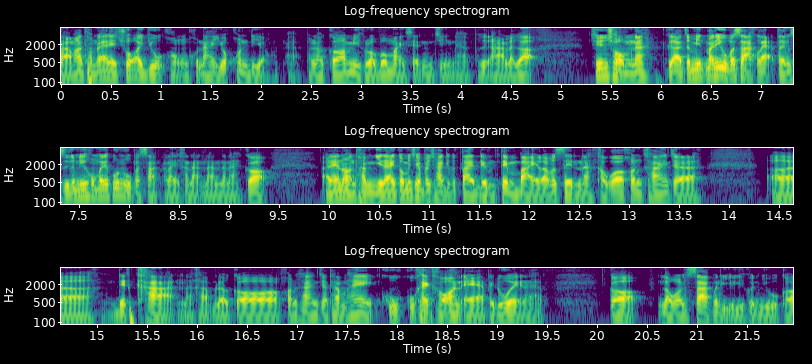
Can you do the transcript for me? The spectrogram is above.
สามารถทำได้ในช่วงอายุของนายกคนเดียวนะครับแล้วก็มี global mindset จริงๆนะครับคืออ่านแล้วก็ชื่นชมนะ คืออาจจะมีมันมีอุปสรรคแหละ แต่หนังสือเล่มนี้คงไม่ได้พูดอุปสรรคอะไรขนาดนั้นนะ ก็แน่นอนทำยี้ได้ก็ไม่ใช่ประชาธิปไตยเต็มเต็มใบร้อยเปอร์เซ็นต์นะเขาก็ค่อนข้างจะ เด็ดขาดนะครับ แล้วก็ค่อนข้างจะทำให้คู่คู่แข่งเขาอ่อนแอไปด้วยนะครับ ก็เราก็ทราบมาดีอยู่ลีกันอยู่ก็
